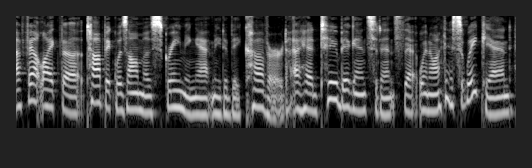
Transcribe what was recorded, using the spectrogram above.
I felt like the topic was almost screaming at me to be covered. I had two big incidents that went on this weekend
